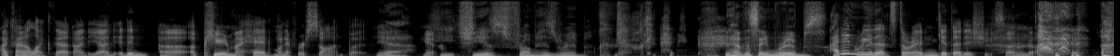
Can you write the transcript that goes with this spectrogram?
I kind of like that idea. It didn't uh, appear in my head when I first saw it, but Yeah, Yeah. He, she is from his rib. okay. They have the same ribs. I didn't read that story. I didn't get that issue, so I don't know.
